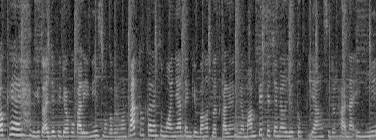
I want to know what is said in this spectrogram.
Oke, okay, begitu aja video aku kali ini. Semoga bermanfaat untuk kalian semuanya. Thank you banget buat kalian yang udah mampir ke channel YouTube yang sederhana ini.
